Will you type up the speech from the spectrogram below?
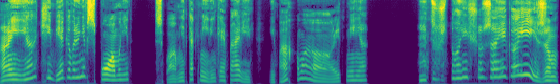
А я тебе говорю, не вспомнит. Вспомнит, как миленькая, поверь, и похвалит меня. Это что еще за эгоизм?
